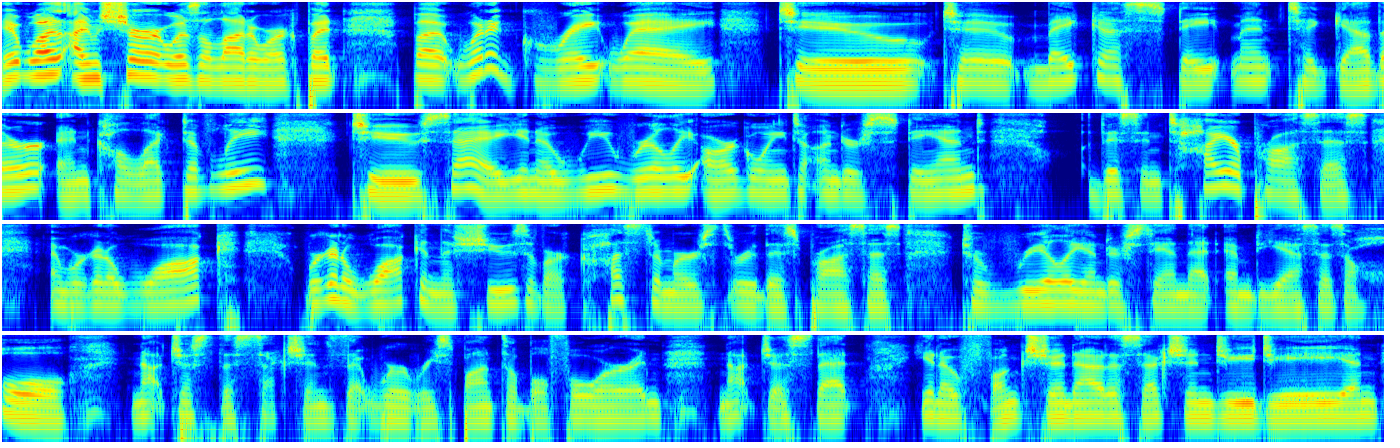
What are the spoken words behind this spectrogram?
It was I'm sure it was a lot of work, but but what a great way to to make a statement together and collectively to say, you know, we really are going to understand this entire process and we're going to walk we're going to walk in the shoes of our customers through this process to really understand that MDS as a whole not just the sections that we're responsible for and not just that you know function out of section GG and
